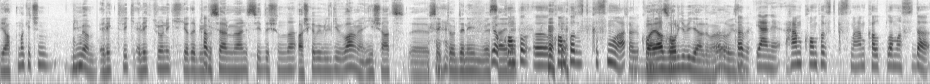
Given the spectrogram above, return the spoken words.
yapmak için bilmiyorum elektrik, elektronik ya da bilgisayar mühendisliği dışında başka bir bilgi var mı? Yani inşaat e, sektör deneyim vesaire. Yok kompo, e, kompozit kısmı var. Tabii, kom- Bayağı zor gibi geldi bana da o Ee, yüzden. Tabii. Yani hem kompozit kısmı hem kalıplaması da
